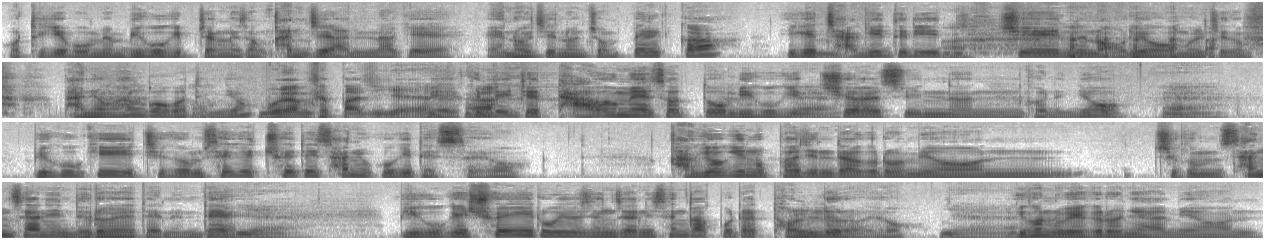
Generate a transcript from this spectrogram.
어떻게 보면 미국 입장에선 간지 안 나게 에너지는 좀 뺄까? 이게 음. 자기들이 아. 취해 있는 어려움을 지금 반영한 거거든요. 어, 모양새 빠지게. 네. 근데 이제 다음에서 또 미국이 예. 취할 수 있는 거는요. 예. 미국이 지금 세계 최대 산유국이 됐어요. 가격이 높아진다 그러면 지금 생산이 늘어야 되는데 예. 미국의 쉐일 오일 생산이 생각보다 덜 늘어요. 예. 이건 왜 그러냐 하면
